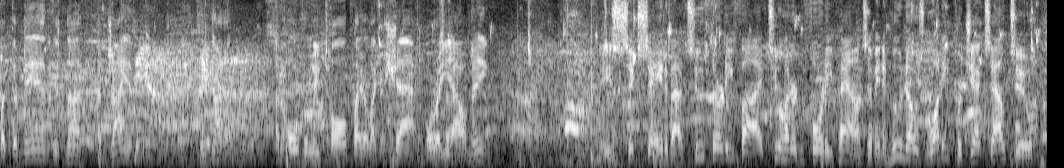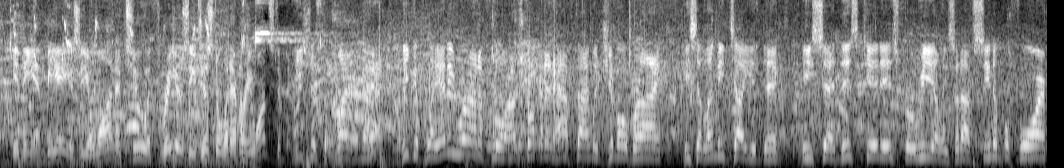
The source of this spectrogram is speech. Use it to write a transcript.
but the man is not a giant man. He's not a, an overly tall player like a Shaq or a Yao Ming. He's 6'8", about 235, 240 pounds. I mean, who knows what he projects out to in the NBA? Is he a one, a two, a three, or is he just a whatever he wants to be? He's just a player, man. He can play anywhere on the floor. I was talking at halftime with Jim O'Brien. He said, let me tell you, Dick, he said, this kid is for real. He said, I've seen him perform,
